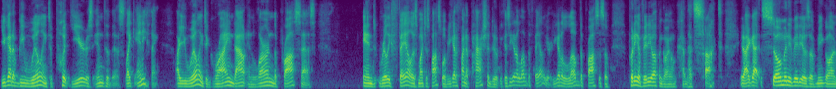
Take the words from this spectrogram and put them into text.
You got to be willing to put years into this, like anything. Are you willing to grind out and learn the process and really fail as much as possible. But you got to find a passion to it because you got to love the failure. You got to love the process of putting a video up and going, "Oh God, that sucked." You know, I got so many videos of me going,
